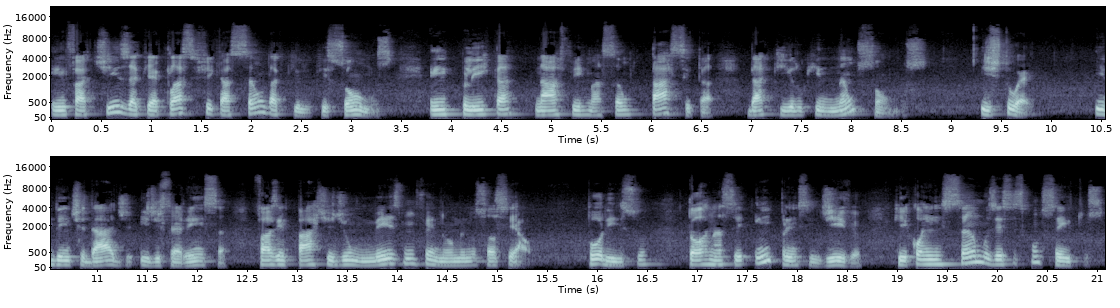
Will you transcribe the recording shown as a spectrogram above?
enfatiza que a classificação daquilo que somos implica na afirmação tácita daquilo que não somos. Isto é, identidade e diferença fazem parte de um mesmo fenômeno social. Por isso, torna-se imprescindível que conheçamos esses conceitos,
